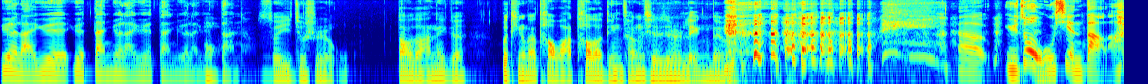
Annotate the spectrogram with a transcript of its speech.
越来越越淡，越来越淡，越来越哦淡了。所以就是到达那个不停的套娃套到顶层，其实就是零，对吧？呃，宇宙无限大啦。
